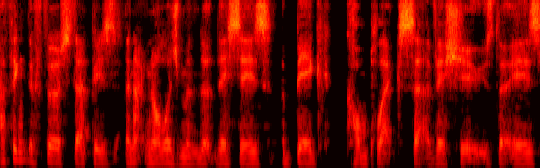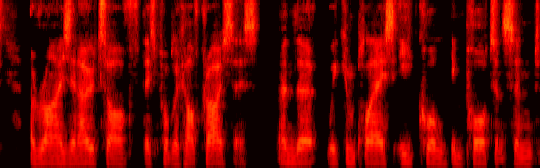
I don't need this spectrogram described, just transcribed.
I think the first step is an acknowledgement that this is a big, complex set of issues that is arising out of this public health crisis and that we can place equal importance and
